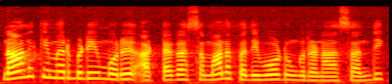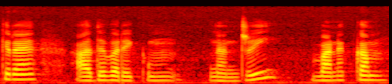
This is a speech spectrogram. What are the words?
நாளைக்கு மறுபடியும் ஒரு அட்டகாசமான பதிவோடு உங்களை நான் சந்திக்கிறேன். அது வரைக்கும் நன்றி. வணக்கம்.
